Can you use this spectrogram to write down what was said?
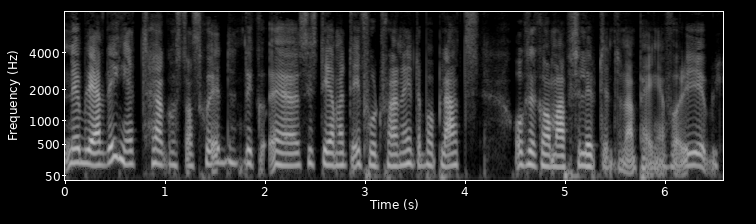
nu blev det inget högkostnadsskydd. Det, eh, systemet är fortfarande inte på plats och det kommer absolut inte några pengar före jul.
